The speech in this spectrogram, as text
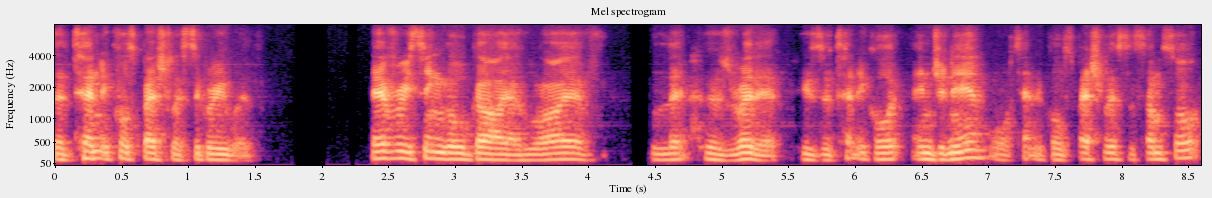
that technical specialists agree with. Every single guy who I have who's read it, who's a technical engineer or technical specialist of some sort,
